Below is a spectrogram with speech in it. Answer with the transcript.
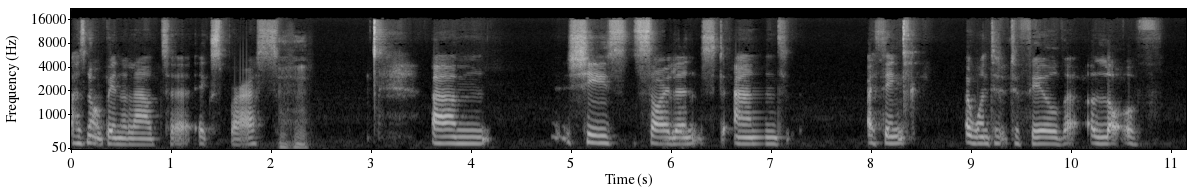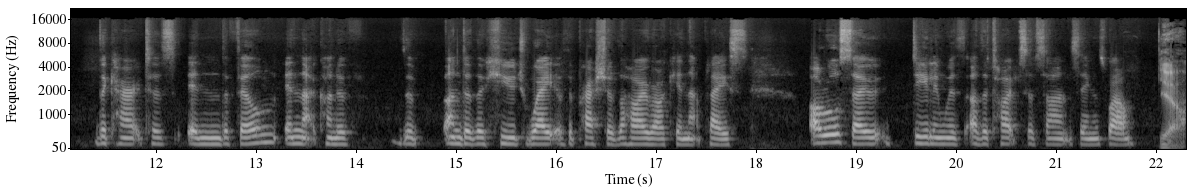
has not been allowed to express. Mm-hmm. Um, she's silenced, and I think I wanted it to feel that a lot of the characters in the film, in that kind of the under the huge weight of the pressure of the hierarchy in that place are also dealing with other types of silencing as well. Yeah.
